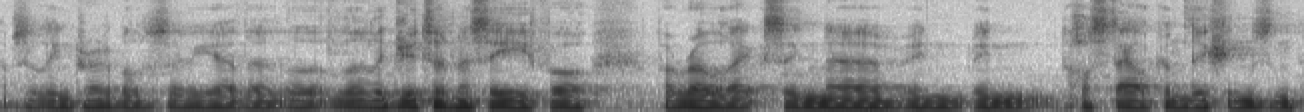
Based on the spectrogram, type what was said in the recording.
absolutely incredible. So yeah, the, the, the legitimacy for, for Rolex in, uh, in in hostile conditions and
